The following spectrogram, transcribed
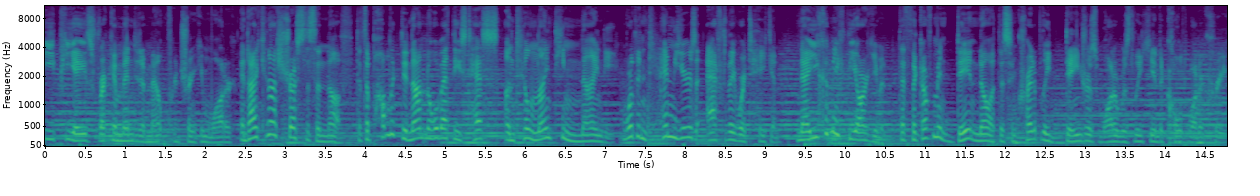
EPA's recommended amount for drinking water. And I cannot stress this enough, that the public did not know about these tests until 1990, more than 10 years after they were taken. Now you could make the argument that the government didn't know that this incredibly dangerous water was leaking into Coldwater Creek,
